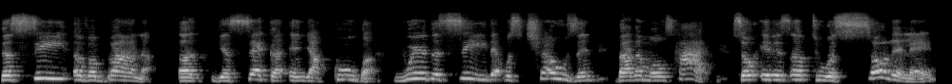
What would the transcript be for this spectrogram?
the seed of Abana, uh, Yaseka, and Yakuba. We're the seed that was chosen by the Most High. So it is up to a Solele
